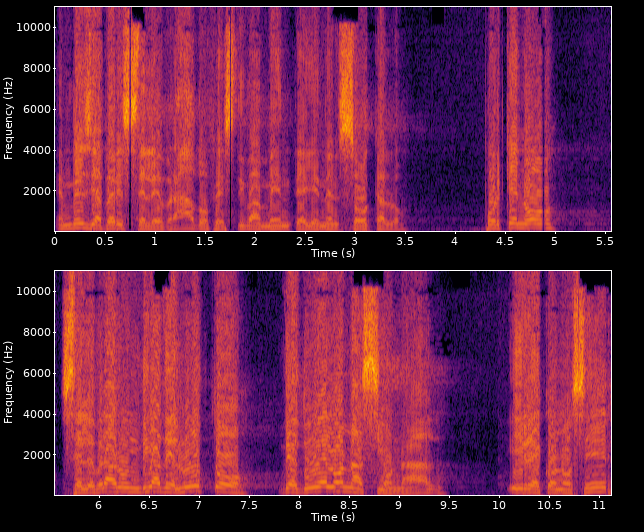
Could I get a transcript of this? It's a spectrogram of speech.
en vez de haber celebrado festivamente ahí en el Zócalo, ¿por qué no celebrar un día de luto, de duelo nacional y reconocer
